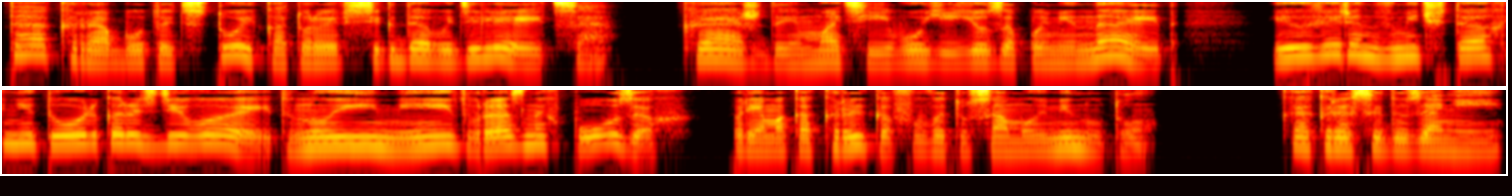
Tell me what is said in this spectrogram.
так работать с той, которая всегда выделяется. Каждый, мать его, ее запоминает и, уверен, в мечтах не только раздевает, но и имеет в разных позах, прямо как Рыков в эту самую минуту. Как раз иду за ней,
